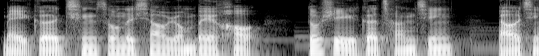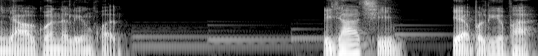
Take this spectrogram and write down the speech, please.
每个轻松的笑容背后，都是一个曾经咬紧牙关的灵魂。”李佳琦也不例外。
